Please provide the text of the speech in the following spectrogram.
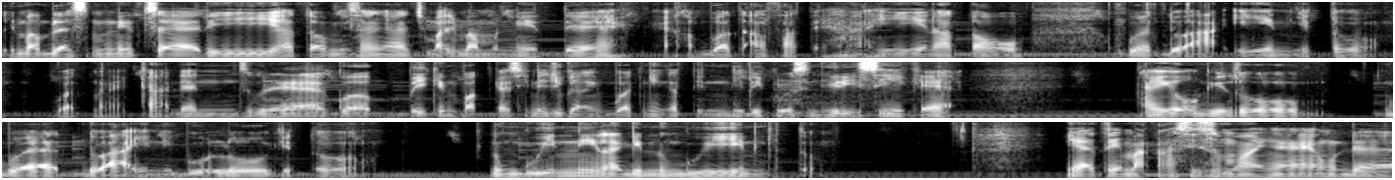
15 menit sehari atau misalnya cuma 5 menit deh ya buat al-fatihahin atau buat doain gitu buat mereka. Dan sebenarnya gue bikin podcast ini juga buat ngingetin diri gue sendiri sih kayak ayo gitu buat doain ibu lo gitu. Nungguin nih lagi nungguin gitu ya terima kasih semuanya yang udah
